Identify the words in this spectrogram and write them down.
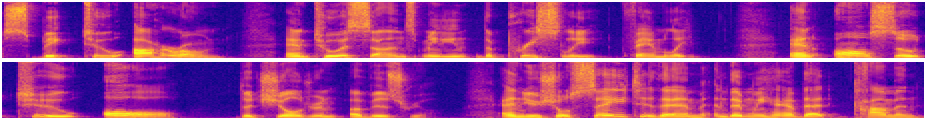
Speak to Aharon and to his sons, meaning the priestly family, and also to all the children of Israel. And you shall say to them, and then we have that common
